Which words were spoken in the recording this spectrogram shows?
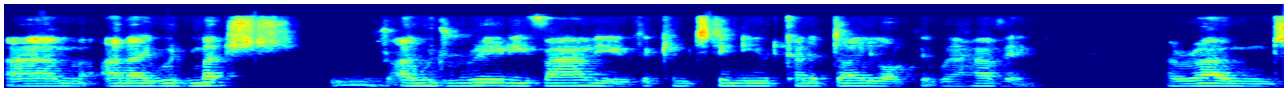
um, and I would much I would really value the continued kind of dialogue that we're having around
